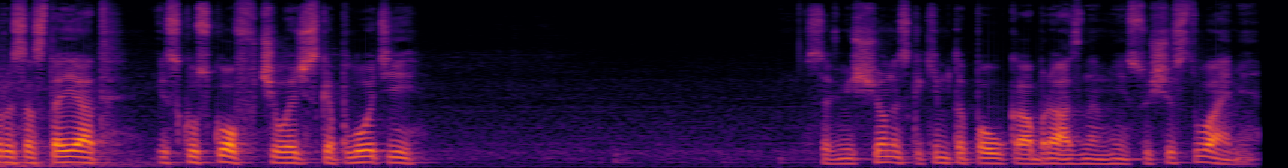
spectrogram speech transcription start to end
Которые состоят из кусков человеческой плоти, совмещенные с каким-то паукообразными существами.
